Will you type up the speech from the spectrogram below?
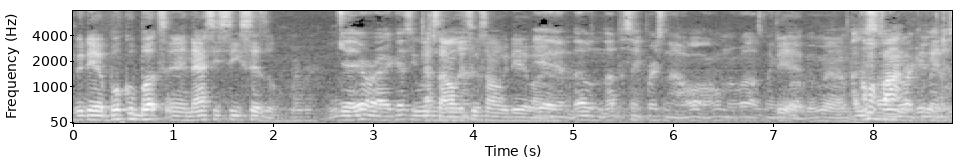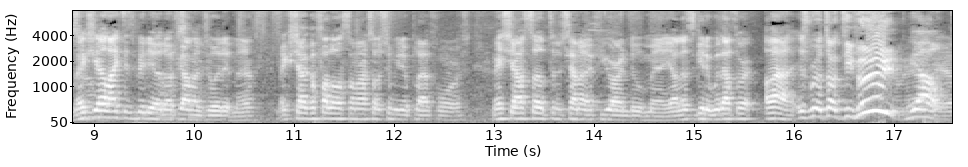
we did Bookoo Bucks and Nasty C Sizzle. Remember? Yeah, you're right. I guess he was. That's the only that. two songs we did. about Yeah, it. that was not the same person at all. I don't know what I was thinking. Yeah, about. but man. I just I'ma saw find him that video. Make sure y'all like this video though if y'all enjoyed it, man. Make sure y'all go follow us on our social media platforms. Make sure y'all sub to the channel if you already do, man. Y'all let's get it without the. Uh, it's Real Talk TV. We out.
